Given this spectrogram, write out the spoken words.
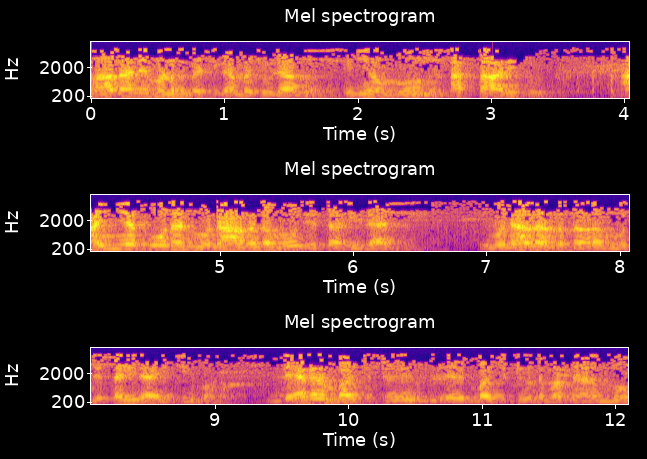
പ്രാധാന്യമുള്ളത് ഉപേക്ഷിക്കാൻ പറ്റൂല എന്ന് പറഞ്ഞു ഇനിയോ മൂന്ന് അത്താരിത്തു അഞ്ഞക്കൂനൻ മുനാഗത മോചിത്തഹിദാൻ ഈ മുനാദ് നടത്തുന്ന ആളെ മോചിത്തഹിദായിരിക്കും പോകണം ലേഖനം വായിച്ചിട്ട് വായിച്ചിട്ട് കൊണ്ട് പറഞ്ഞാലൊന്നും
